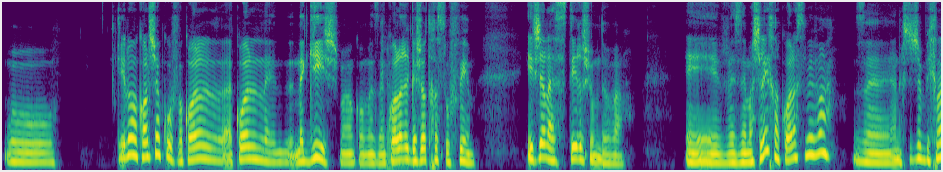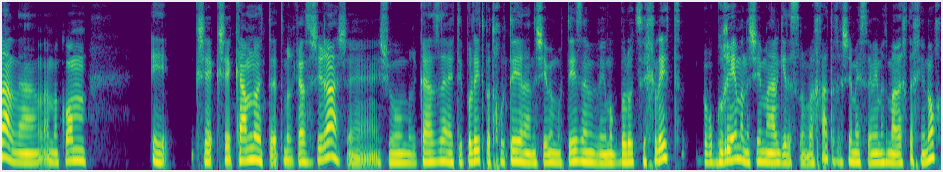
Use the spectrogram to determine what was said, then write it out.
הוא כאילו הכל שקוף, הכל, הכל נגיש מהמקום הזה, כל הרגשות חשופים. אי אפשר להסתיר שום דבר. אה, וזה משליך על כל הסביבה. זה, אני חושבת שבכלל, המקום, אה, כש, כשהקמנו את, את מרכז השירה, ש, שהוא מרכז אה, טיפולי התפתחותי לאנשים עם אוטיזם ועם מוגבלות שכלית, בוגרים, אנשים מעל גיל 21, אחרי שהם מסיימים את מערכת החינוך,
